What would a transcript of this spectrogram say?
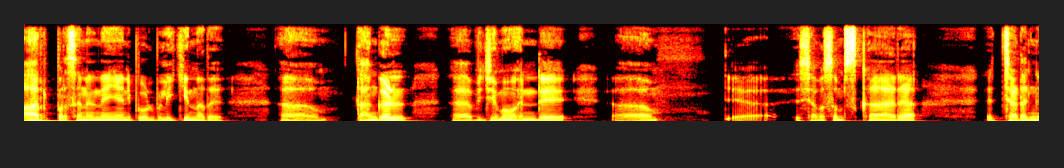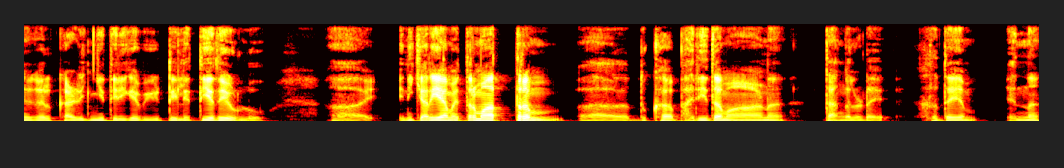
ആർ പ്രസന്നനെ ഞാനിപ്പോൾ വിളിക്കുന്നത്. താങ്കൾ വിജയമോഹന്റെ ശവസംസ്കാര ചടങ്ങുകൾ കഴിഞ്ഞ് തിരികെ വീട്ടിലെത്തിയതേ ഉള്ളൂ. എനിക്കറിയാം എത്രമാത്രം ദുഃഖഭരിതമാണ് താങ്കളുടെ ഹൃദയം എന്ന്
